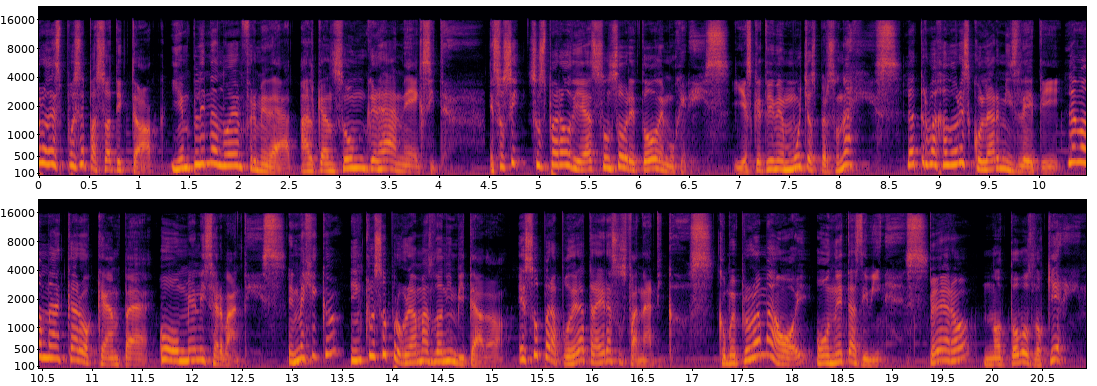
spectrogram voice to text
pero después se pasó a TikTok y en plena nueva enfermedad alcanzó un gran éxito. Eso sí, sus parodias son sobre todo de mujeres. Y es que tiene muchos personajes. La trabajadora escolar Miss Letty, la mamá Caro Campa o Meli Cervantes. En México, incluso programas lo han invitado. Eso para poder atraer a sus fanáticos. Como el programa Hoy o Netas Divinas. Pero no todos lo quieren.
